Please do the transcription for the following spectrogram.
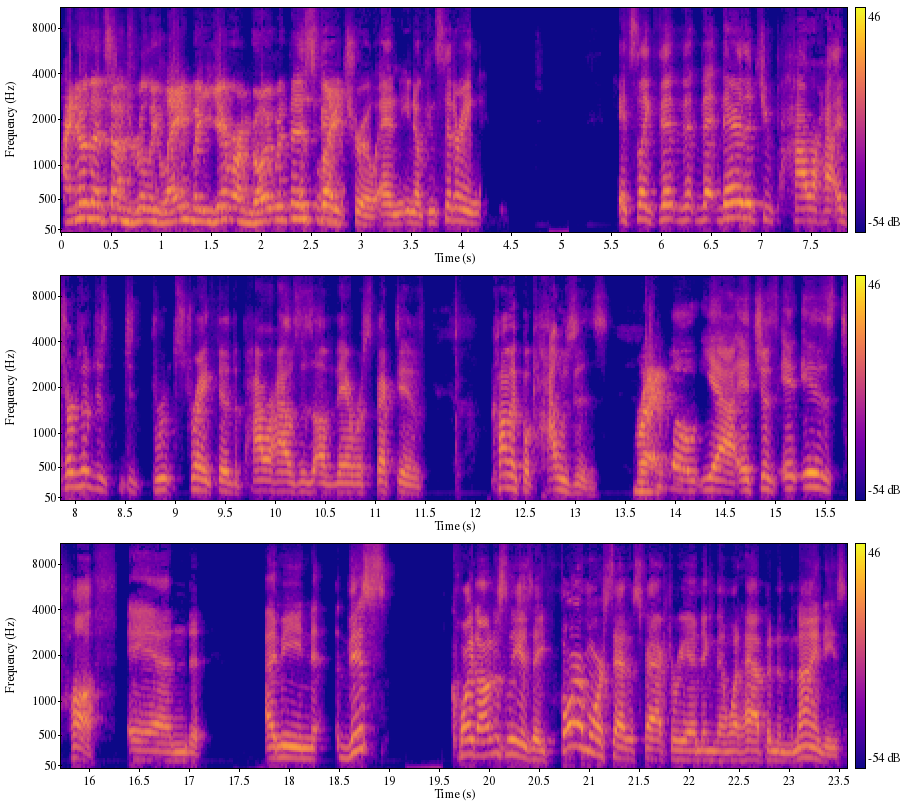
I know that sounds really lame, but you get where I'm going with this. It's very true. And, you know, considering it's like that the, the, they're the two powerhouse, in terms of just, just brute strength, they're the powerhouses of their respective comic book houses. right, So, yeah, it's just, it is tough. And, I mean, this, quite honestly, is a far more satisfactory ending than what happened in the 90s.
